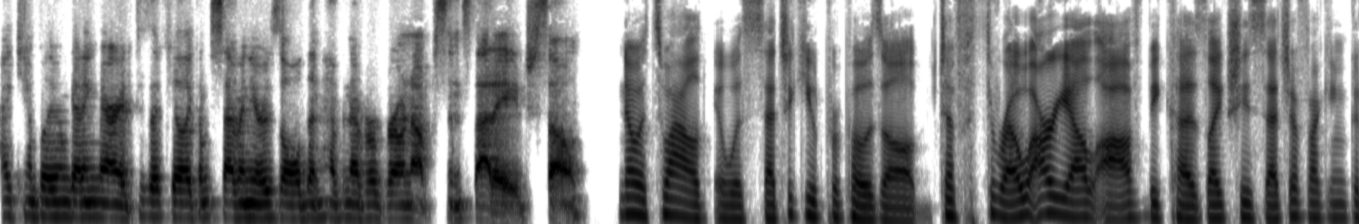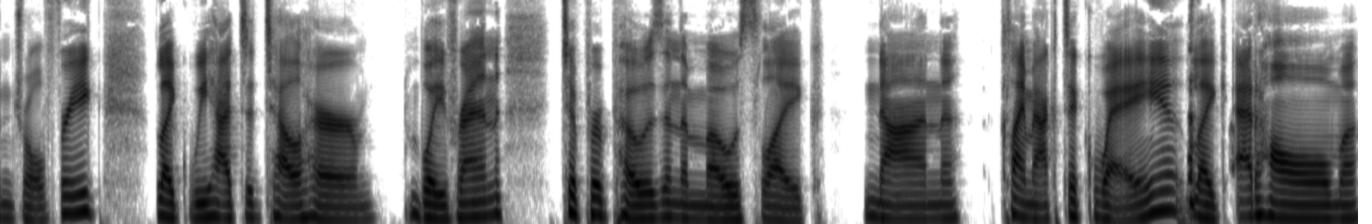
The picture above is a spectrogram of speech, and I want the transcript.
I can't believe I'm getting married because I feel like I'm seven years old and have never grown up since that age. So no, it's wild. It was such a cute proposal to throw Arielle off because like she's such a fucking control freak. Like we had to tell her boyfriend to propose in the most like non climactic way, like at home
